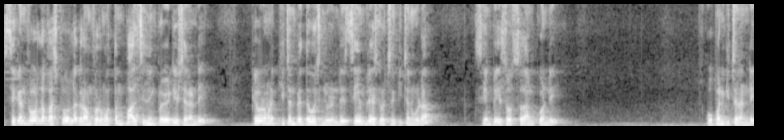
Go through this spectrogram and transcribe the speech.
సెకండ్ ఫ్లోర్లో ఫస్ట్ ఫ్లోర్లో గ్రౌండ్ ఫ్లోర్ మొత్తం పాల్ సీలింగ్ ప్రొవైడ్ చేశారండి. ఇక్కడ కూడా మనకి కిచెన్ పెద్దగా వచ్చింది చూడండి. సేమ్ ప్లేస్లో వచ్చింది కిచెన్ కూడా. సేమ్ ప్లేస్లో వస్తుంది అనుకోండి. ఓపెన్ కిచెన్ అండి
